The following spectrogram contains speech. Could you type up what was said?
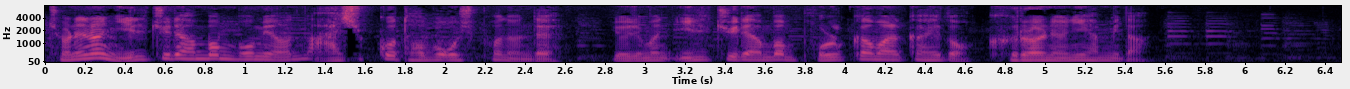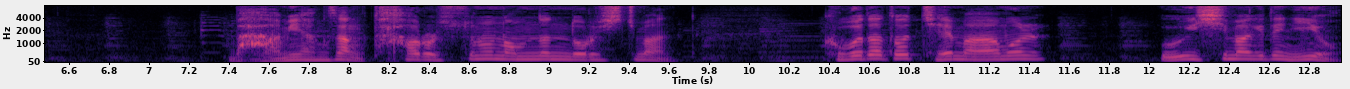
전에는 일주일에 한 번 보면 아쉽고 더 보고 싶었는데 요즘은 일주일에 한 번 볼까 말까 해도 그러려니 합니다. 마음이 항상 타오를 수는 없는 노릇이지만 그보다 더 제 마음을 의심하게 된 이유.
